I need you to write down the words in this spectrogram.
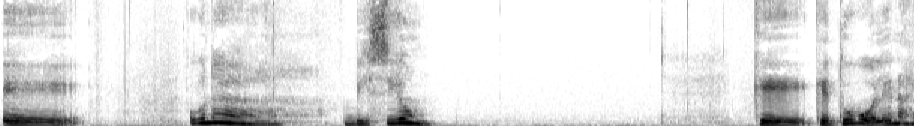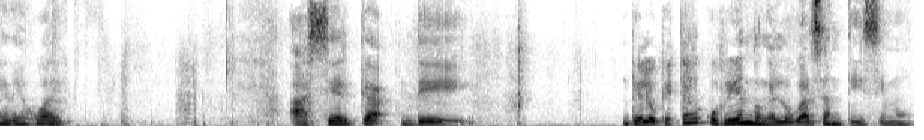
eh, una visión que, que, tuvo Elena G. de White acerca de de lo que está ocurriendo en el lugar santísimo,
